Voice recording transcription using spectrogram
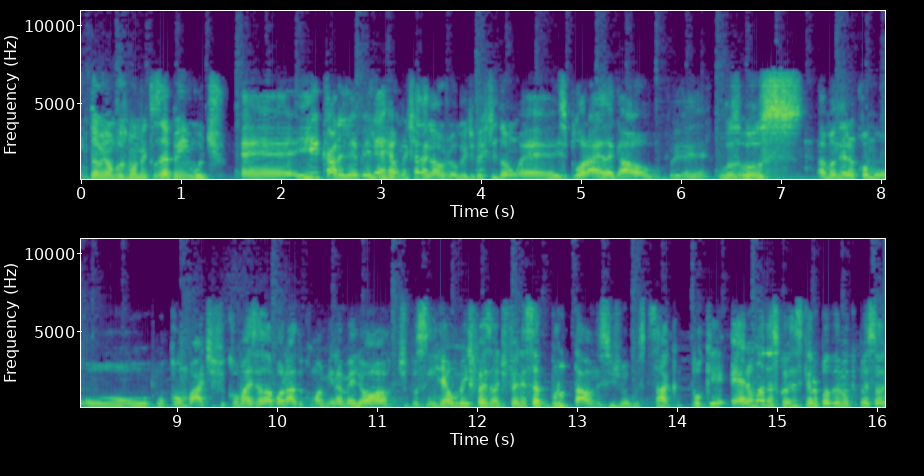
Então, em alguns momentos é bem útil. É, e, cara, ele é, ele é realmente legal o jogo, é divertidão. É, explorar é legal. é, os, os- a maneira como o, o combate ficou mais elaborado com uma mira melhor, tipo assim, realmente faz uma diferença brutal nesse jogo, saca? Porque era uma das coisas que era o problema que o pessoal,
